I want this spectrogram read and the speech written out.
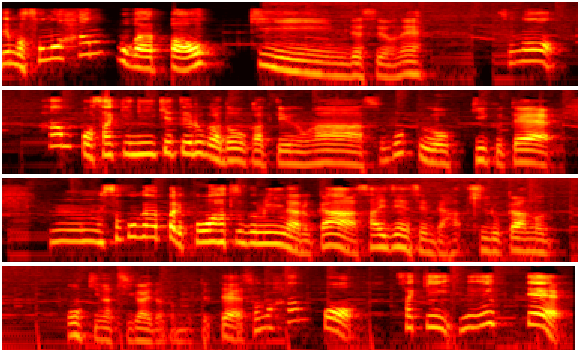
でもその半歩がやっぱ大きいんですよね。その半歩先に行けてるかどうかっていうのがすごく大きくて、うん、そこがやっぱり後発組になるか、最前線で走るかの大きな違いだと思ってて、その半歩先に行って、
